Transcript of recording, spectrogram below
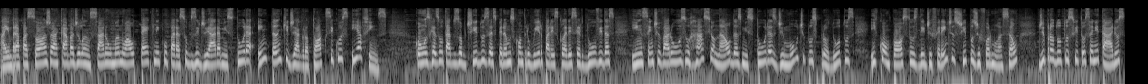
A Embrapa Soja acaba de lançar um manual técnico para subsidiar a mistura em tanque de agrotóxicos e afins. Com os resultados obtidos, esperamos contribuir para esclarecer dúvidas e incentivar o uso racional das misturas de múltiplos produtos e compostos de diferentes tipos de formulação de produtos fitossanitários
